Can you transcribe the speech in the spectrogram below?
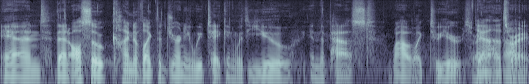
And then also, kind of like the journey we've taken with you in the past, wow, like two years, right? Yeah, that's um, right.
